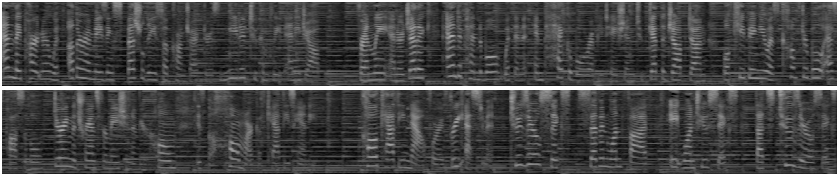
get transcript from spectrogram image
and they partner with other amazing specialty subcontractors needed to complete any job. Friendly, energetic, and dependable with an impeccable reputation to get the job done while keeping you as comfortable as possible during the transformation of your home is the hallmark of Kathy's Handy. Call Kathy now for a free estimate 206 715 8126. That's 206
